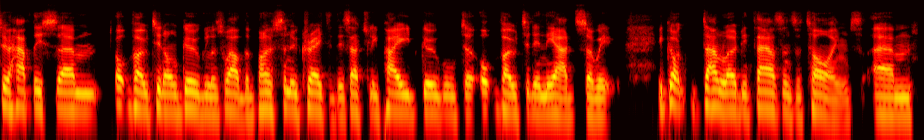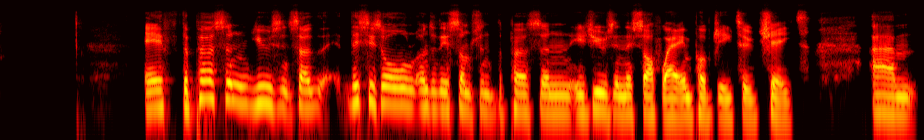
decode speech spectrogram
to have this um, upvoted on Google as well, the person who created this actually paid Google to upvote it in the ad, so it it got downloaded thousands of times. Um, if the person using so this is all under the assumption the person is using this software in PUBG to cheat. Um,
